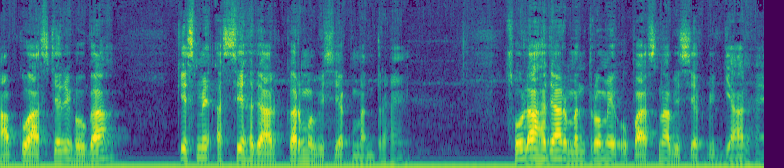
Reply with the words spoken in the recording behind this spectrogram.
आपको आश्चर्य होगा कि इसमें अस्सी हज़ार कर्म विषयक मंत्र हैं। सोलह हज़ार मंत्रों में उपासना विषयक विज्ञान है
